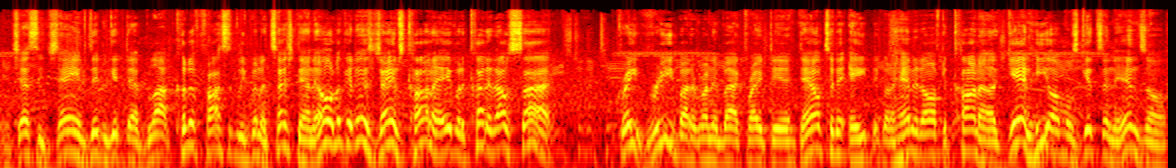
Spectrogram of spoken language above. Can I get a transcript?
And Jesse James didn't get that block. Could have possibly been a touchdown. oh, look at this. James Conner able to cut it outside. Great read by the running back right there. Down to the eight. They're going to hand it off to Conner. Again, he almost gets in the end zone.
